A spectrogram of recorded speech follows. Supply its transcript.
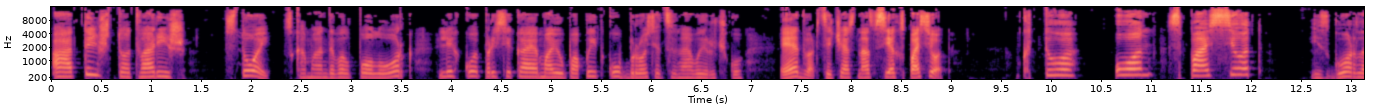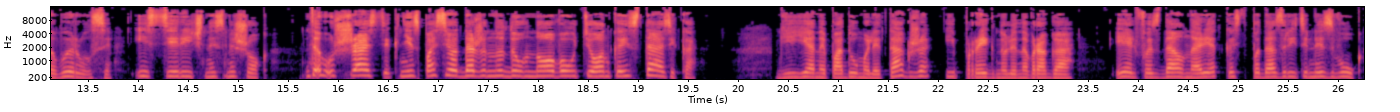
«А ты что творишь?» «Стой!» — скомандовал полуорг, легко пресекая мою попытку броситься на выручку — Эдвард сейчас нас всех спасет. Кто? Он спасет? Из горла вырвался истеричный смешок. Да ушастик не спасет даже надувного утенка из тазика. Гиены подумали так же и прыгнули на врага. Эльф издал на редкость подозрительный звук,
